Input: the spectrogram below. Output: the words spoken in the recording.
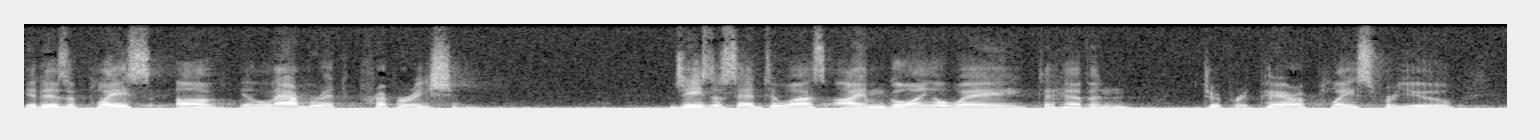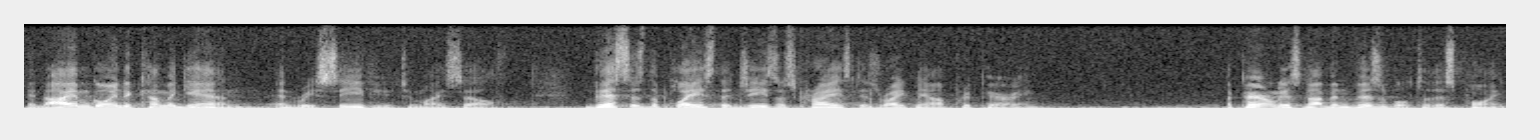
It is a place of elaborate preparation. Jesus said to us, I am going away to heaven to prepare a place for you, and I am going to come again and receive you to myself. This is the place that Jesus Christ is right now preparing. Apparently, it's not been visible to this point.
